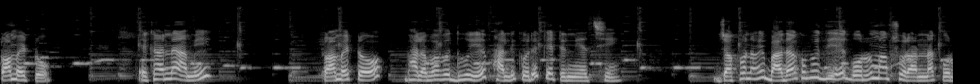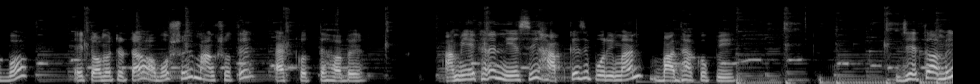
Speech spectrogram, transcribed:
টমেটো। এখানে আমি টমেটো ভালোভাবে ধুয়ে ফালি করে কেটে নিয়েছি। যখন আমি বাঁধাকপি দিয়ে গরুর মাংস রান্না করব এই টমেটোটা অবশ্যই মাংসতে অ্যাড করতে হবে। আমি এখানে নিয়েছি হাফ কেজি পরিমাণ বাঁধাকপি। যেহেতু আমি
